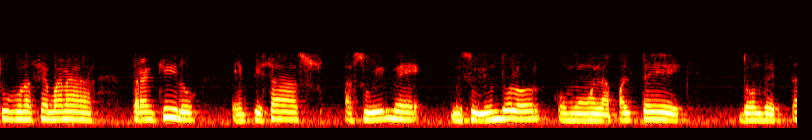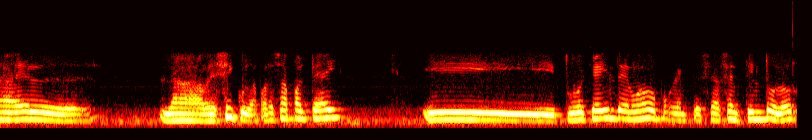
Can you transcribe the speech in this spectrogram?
tuve una semana tranquilo empieza a, a subirme me subió un dolor como en la parte donde está el, la vesícula, por esa parte ahí, y tuve que ir de nuevo porque empecé a sentir dolor.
